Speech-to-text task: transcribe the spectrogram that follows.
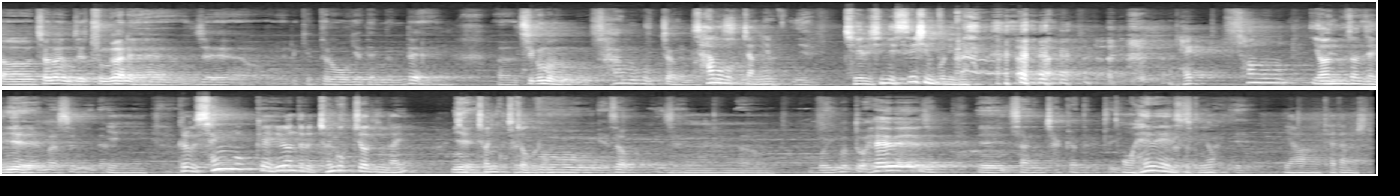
어, 저는 이제 중간에 이제 이렇게 들어오게 됐는데 어, 지금은 사무국장을 맡고 사무국장님? 예. 제일 힘이 세신 분이네. 백성연 선생님. 예, 맞습니다. 예. 그럼 생목회 회원들은 전국적인가요? 예, 전국적으로. 전국에서 이제 어, 모이고 또 해외에 사는 작가들도 있고 어, 해외에서도요? 예. 야 대단하시다.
